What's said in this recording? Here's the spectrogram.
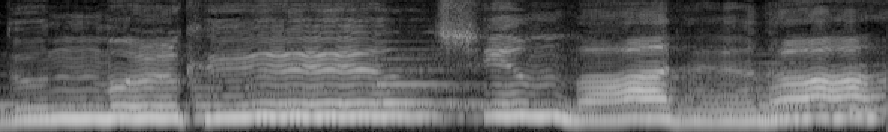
눈물 근심 많으나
